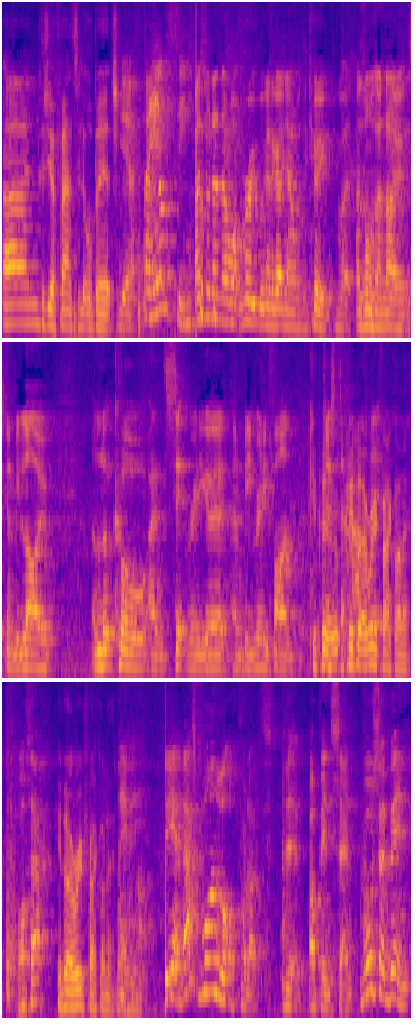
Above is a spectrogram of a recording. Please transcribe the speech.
And Because you're a fancy little bitch. yeah, fancy. I still don't know what route we're going to go down with the coupe, but as long as I know it's going to be low and look cool and sit really good and be really fun. Can you put, just to can you put a roof it. rack on it? What's that? you put a roof rack on it? Maybe. But yeah, that's one lot of products that I've been sent. I've also been,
